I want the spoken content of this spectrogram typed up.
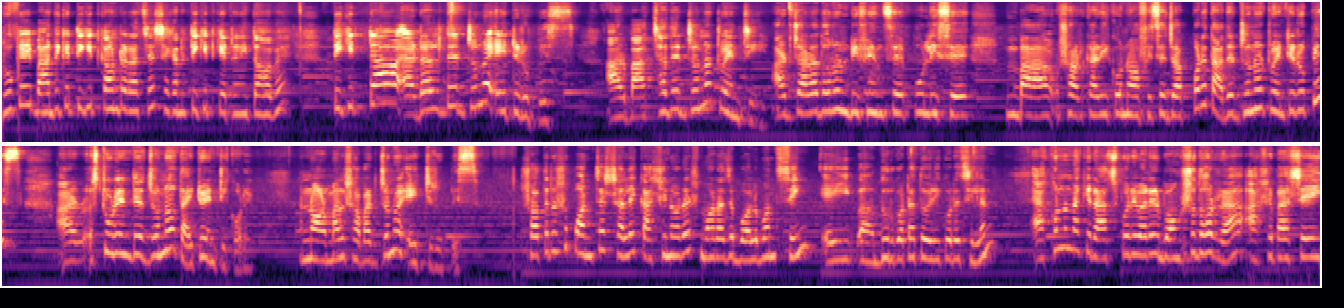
ঢুকেই বাঁদিকে টিকিট কাউন্টার আছে, সেখানে টিকিট কেটে নিতে হবে। টিকিটটা অ্যাডাল্টদের জন্য এইটি রুপিস আর বাচ্চাদের জন্য টোয়েন্টি আর যারা ধরুন ডিফেন্সে পুলিশে বা সরকারি কোনো অফিসে জব করে, তাদের জন্য টোয়েন্টি রুপিস আর স্টুডেন্টের জন্য তাই টোয়েন্টি করে। নর্মাল সবার জন্য এইটি রুপিস সতেরোশো পঞ্চাশ সালে কাশী নরেশ মহারাজা বলবন্ত সিং এই দুর্গটা তৈরি করেছিলেন। এখনও নাকি রাজপরিবারের বংশধররা আশেপাশে এই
